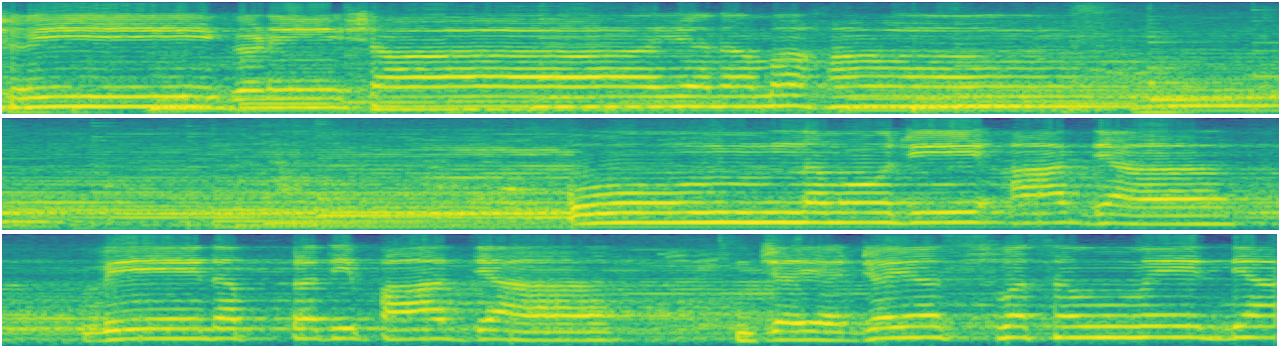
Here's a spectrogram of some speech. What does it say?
श्री गणेशाय नमः. ॐ नमोजी आद्या वेद प्रतिपाद्या जय जय स्वसंवेद्या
